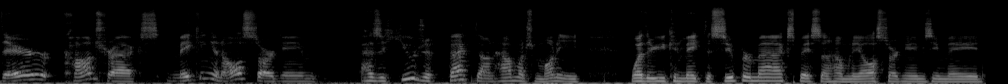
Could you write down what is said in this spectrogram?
their contracts making an all-star game has a huge effect on how much money whether you can make the super max based on how many all-star games you made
